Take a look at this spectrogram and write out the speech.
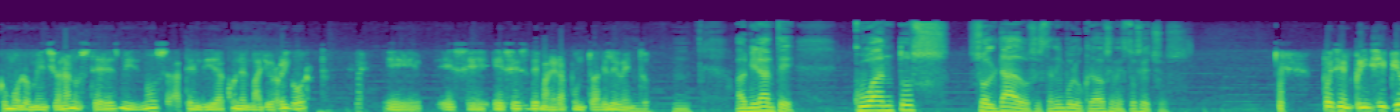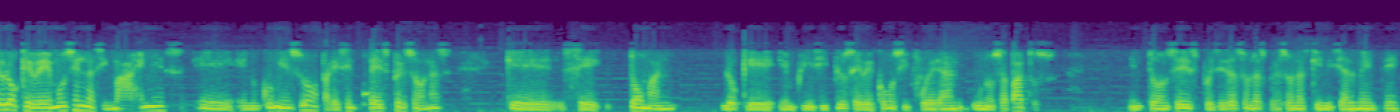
como lo mencionan ustedes mismos, atendida con el mayor rigor. ese, ese es de manera puntual el evento. Mm, mm. Almirante, ¿cuántos soldados están involucrados en estos hechos? Pues en principio lo que vemos en las imágenes, eh, en un comienzo aparecen tres personas que se toman lo que en principio se ve como si fueran unos zapatos. Entonces, pues esas son las personas que inicialmente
